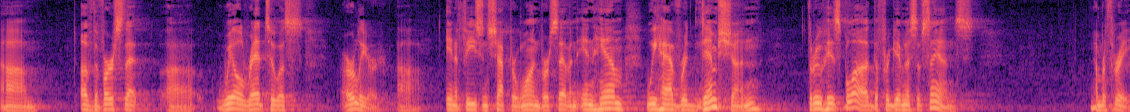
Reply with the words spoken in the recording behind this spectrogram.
um, of the verse that uh, Will read to us earlier uh, in Ephesians chapter 1, verse 7. In him we have redemption through his blood, the forgiveness of sins. Number three,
